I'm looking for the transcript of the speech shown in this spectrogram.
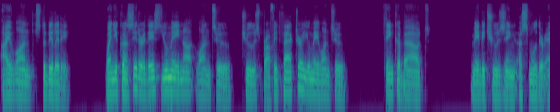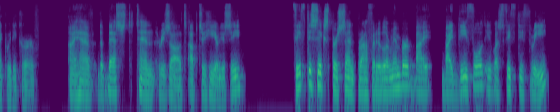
I want stability. When you consider this, you may not want to choose profit factor. You may want to think about maybe choosing a smoother equity curve. I have the best 10 results up to here. You see, 56% profitable. Remember, by, by default, it was 53.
